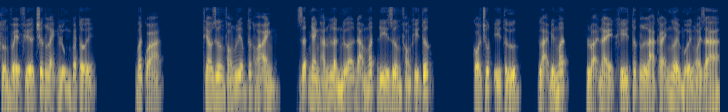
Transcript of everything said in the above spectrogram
hướng về phía trước lạnh lùng quét tới. Bất quá, theo dương phóng liêm tức hóa ảnh, rất nhanh hắn lần nữa đã mất đi dương phong khí tức. Có chút ý tứ, lại biến mất, loại này khí tức là cái người mới ngoài ra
